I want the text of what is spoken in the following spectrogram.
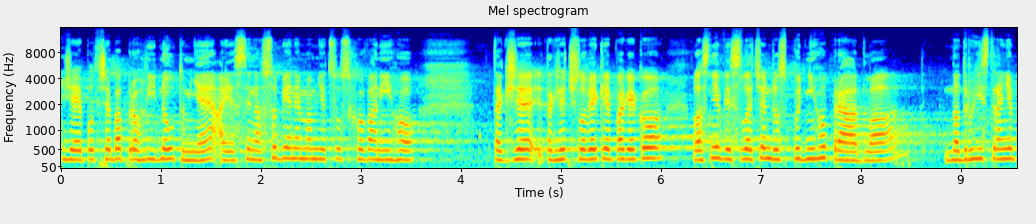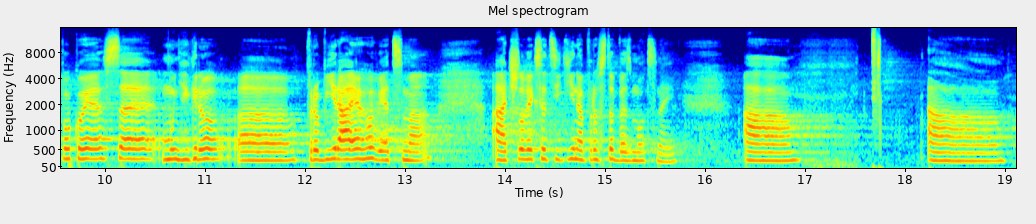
že je potřeba prohlídnout mě a jestli na sobě nemám něco schovaného. Takže, takže člověk je pak jako vlastně vyslečen do spodního prádla, na druhé straně pokoje se mu někdo uh, probírá jeho věcma a člověk se cítí naprosto bezmocný. A, a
